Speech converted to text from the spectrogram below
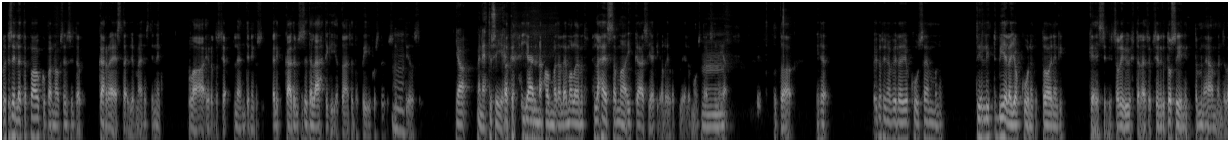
oli se silleen, että paukkupanoksen sitä käreestä ilmeisesti niin laa irtos ja lenti, niin kuin, eli käytännössä sitä lähtikin jotain sieltä piipusta. Mm. Ja menehtyi siihen. Aika jännä homma, tälleen molemmat lähes samaa ikäisiäkin olivat vielä muistaakseni. Mm. Ja, että, tota, ihan, oliko siinä vielä joku semmoinen, siihen liittyy vielä joku niin kuin toinenkin keissi, se oli yhtäläisyyksiä, niin tosi niin tämmöinen hämmentävä.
